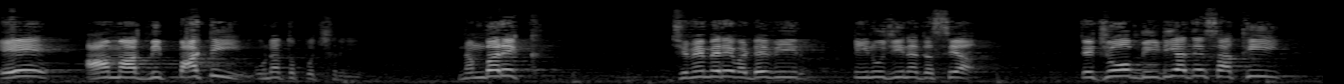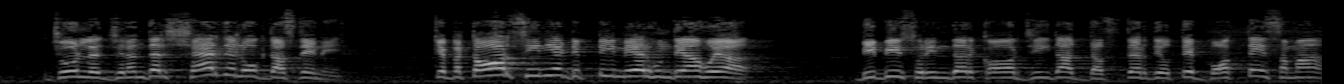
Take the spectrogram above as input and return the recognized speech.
ਇਹ ਆਮ ਆਦਮੀ ਪਾਰਟੀ, ਉਹਨਾਂ ਤੋਂ ਪੁੱਛ ਰਹੀ ਹੈ। ਨੰਬਰ 1 ਜਿਵੇਂ ਮੇਰੇ ਵੱਡੇ ਵੀਰ ਟੀਨੂ ਜੀ ਨੇ ਦੱਸਿਆ, ਤੇ ਜੋ ਮੀਡੀਆ ਦੇ ਸਾਥੀ, ਜੋ ਜਲੰਧਰ ਸ਼ਹਿਰ ਦੇ ਲੋਕ ਦੱਸਦੇ ਨੇ ਕਿ ਬਤੌਰ ਸੀਨੀਅਰ ਡਿਪਟੀ ਮੇਅਰ ਹੁੰਦਿਆਂ ਹੋਇਆ, ਬੀਬੀ ਸੁਰਿੰਦਰ ਕੌਰ ਜੀ ਦਾ ਦਫ਼ਤਰ ਦੇ ਉੱਤੇ ਬਹੁਤੇ ਸਮਾਂ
